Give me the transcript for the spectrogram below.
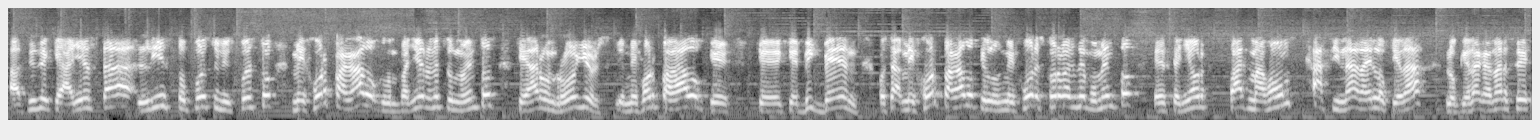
Así de que ahí está listo, puesto y dispuesto. Mejor pagado, compañero, en estos momentos que Aaron Rodgers. Mejor pagado que que, que Big Ben, o sea, mejor pagado que los mejores quarterbacks de momento, el señor Pat Mahomes, casi nada es lo que da, lo que da ganarse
